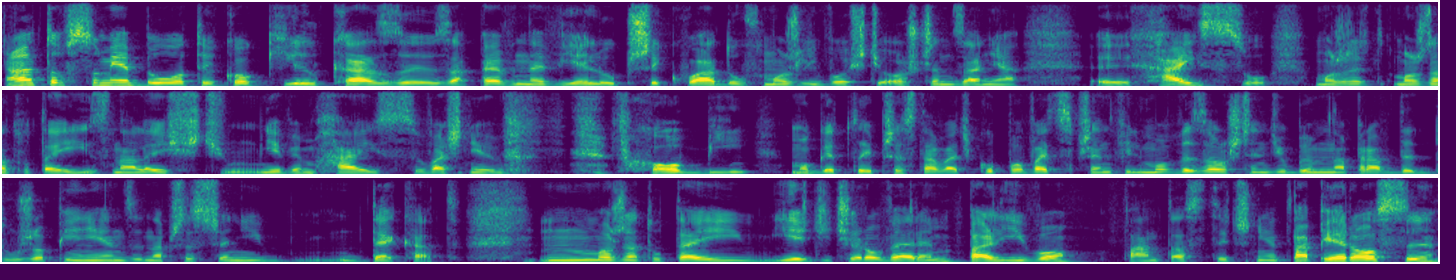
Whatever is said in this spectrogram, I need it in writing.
Ale to w sumie było tylko kilka z zapewne wielu przykładów możliwości oszczędzania y, hajsu. Może, można tutaj znaleźć, nie wiem, hajs właśnie w hobby. Mogę tutaj przestawać kupować sprzęt filmowy, zaoszczędziłbym naprawdę dużo pieniędzy na przestrzeni dekad. Mm, Można tutaj jeździć rowerem, paliwo, fantastycznie, papierosy,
